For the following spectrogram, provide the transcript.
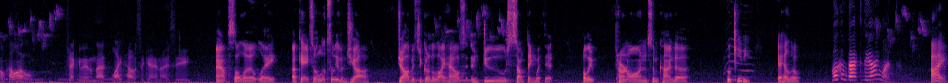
Oh, hello. Checking in on that lighthouse again, I see. Absolutely. Okay, so it looks like we have a job. Job is to go to the lighthouse and do something with it. Probably turn on some kind of. Oh, kitty. Yeah, hello. Welcome back to the island. Hi.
